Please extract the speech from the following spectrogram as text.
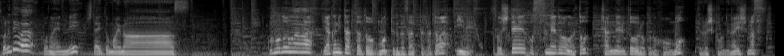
それでは、この辺にしたいと思います。この動画が役に立ったと思ってくださった方は、いいね。そして、おすすめ動画とチャンネル登録の方もよろしくお願いします。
